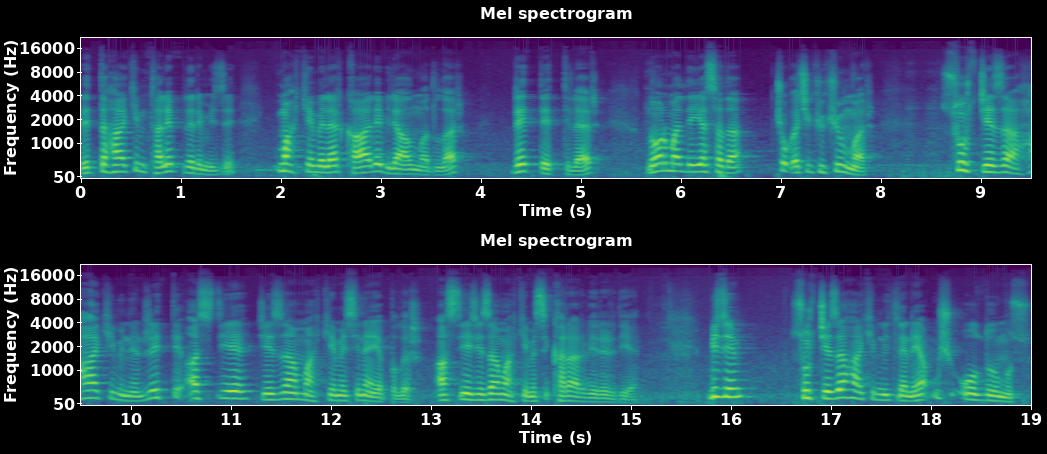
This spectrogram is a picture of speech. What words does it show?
Reddi hakim taleplerimizi mahkemeler kale bile almadılar. Reddettiler. Normalde yasada çok açık hüküm var. Suç ceza hakiminin reddi Asliye Ceza Mahkemesi'ne yapılır. Asliye Ceza Mahkemesi karar verir diye. Bizim suç ceza hakimliklerine yapmış olduğumuz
